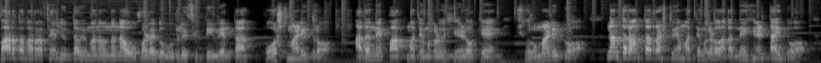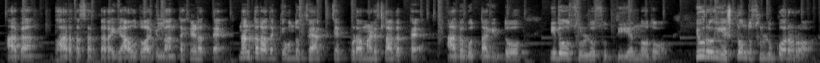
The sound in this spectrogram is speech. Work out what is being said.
ಭಾರತದ ರಫೇಲ್ ಯುದ್ಧ ವಿಮಾನವನ್ನು ನಾವು ಹೊಡೆದು ಉರುಳಿಸಿದ್ದೀವಿ ಅಂತ ಪೋಸ್ಟ್ ಮಾಡಿದ್ರು. ಅದನ್ನೇ ಪಾಕ್ ಮಾಧ್ಯಮಗಳು ಹೇಳೋಕೆ ಶುರು ಮಾಡಿದ್ವು. ನಂತರ ಅಂತಾರಾಷ್ಟ್ರೀಯ ಮಾಧ್ಯಮಗಳು ಅದನ್ನೇ ಹೇಳ್ತಾ ಇದ್ವು. ಆಗ ಭಾರತ ಸರ್ಕಾರ ಯಾವುದು ಆಗಿಲ್ಲ ಅಂತ ಹೇಳುತ್ತೆ. ನಂತರ ಅದಕ್ಕೆ ಒಂದು ಫ್ಯಾಕ್ಟ್ ಚೆಕ್ ಕೂಡ ಮಾಡಿಸಲಾಗತ್ತೆ. ಆಗ ಗೊತ್ತಾಗಿದ್ದು ಇದು ಸುಳ್ಳು ಸುದ್ದಿ ಅನ್ನೋದು ಇವರು ಎಷ್ಟೊಂದು ಸುಳ್ಳುಕೋರರು.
